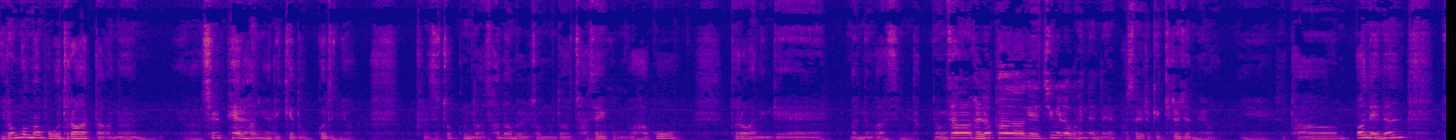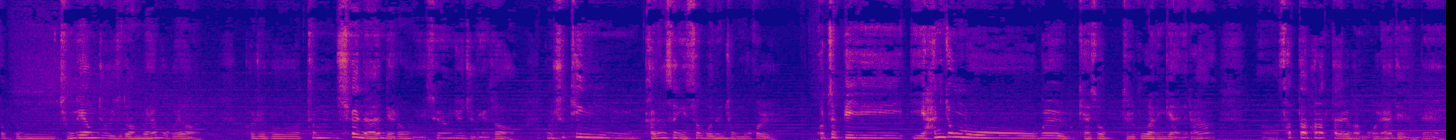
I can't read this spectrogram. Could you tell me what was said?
이런 것만 보고 들어갔다가는 어, 실패할 확률이 꽤 높거든요. 그래서 조금 더 산업을 좀 더 자세히 공부하고 들어가는 게 맞는 것 같습니다. 영상을 간략하게 찍으려고 했는데 벌써 이렇게 길어졌네요. 예, 다음번에는 조금 중대형주 위주도 한번 해보고요. 그리고 틈 시간 나는 대로 소형주 중에서 슈팅 가능성이 있어 보는 종목을 어차피 이 한 종목을 계속 들고 가는 게 아니라 어, 샀다 팔았다를 반복을 해야 되는데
